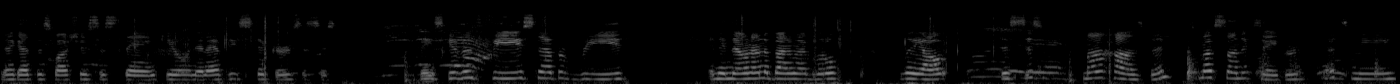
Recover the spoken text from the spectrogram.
And I got this washi that says thank you. And then I have these stickers that says Thanksgiving feast, have a wreath. And then down on the bottom I have a little layout. This is my husband. It's my son Xavier. That's me.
